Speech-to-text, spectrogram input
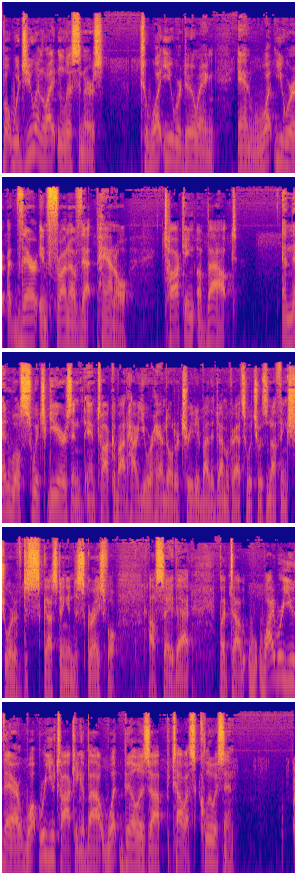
But would you enlighten listeners to what you were doing and what you were there in front of that panel talking about? And then we'll switch gears and, and talk about how you were handled or treated by the Democrats, which was nothing short of disgusting and disgraceful. I'll say that. But uh, why were you there? What were you talking about? What bill is up? Tell us, clue us in.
